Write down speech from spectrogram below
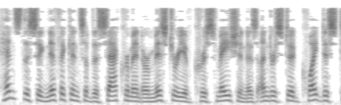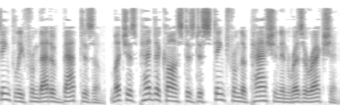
Hence the significance of the sacrament or mystery of chrismation is understood quite distinctly from that of baptism, much as Pentecost is distinct from the Passion and Resurrection.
